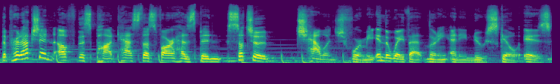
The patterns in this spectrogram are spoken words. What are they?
The production of this podcast thus far has been such a challenge for me in the way that learning any new skill is,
